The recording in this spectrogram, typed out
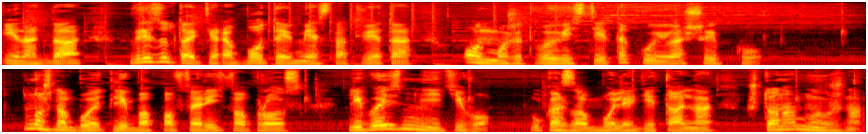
Иногда в результате работы вместо ответа он может вывести такую ошибку. Нужно будет либо повторить вопрос, либо изменить его, указав более детально, что нам нужно.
